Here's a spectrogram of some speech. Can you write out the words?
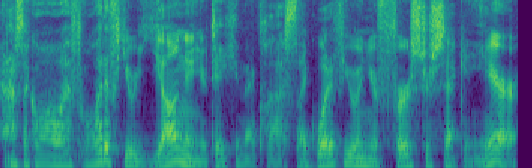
and I was like, oh, if, what if you're young and you're taking that class? Like, what if you're in your first or second year?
